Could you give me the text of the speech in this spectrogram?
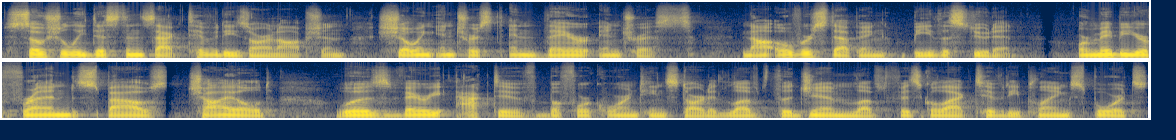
Socially distanced activities are an option, showing interest in their interests, not overstepping, be the student. Or maybe your friend, spouse, child was very active before quarantine started, loved the gym, loved physical activity, playing sports,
